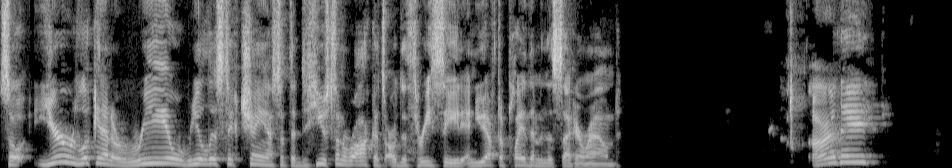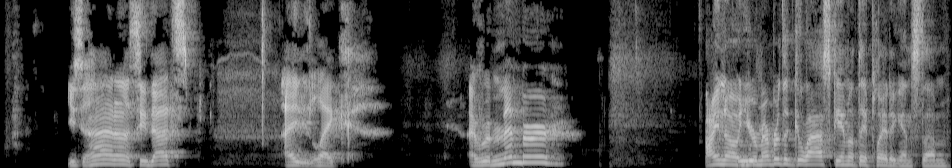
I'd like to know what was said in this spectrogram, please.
So you're looking at a real, realistic chance that the Houston Rockets are the three seed, and you have to play them in the second round. Are they? You said, I don't know. See, that's I like. I remember. I know you remember the last game that they played against them.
